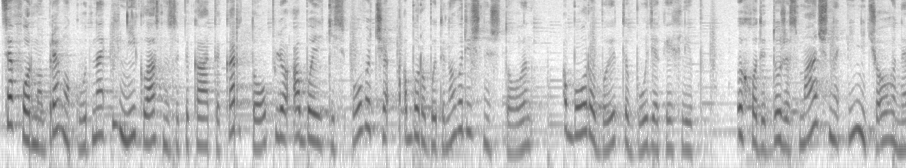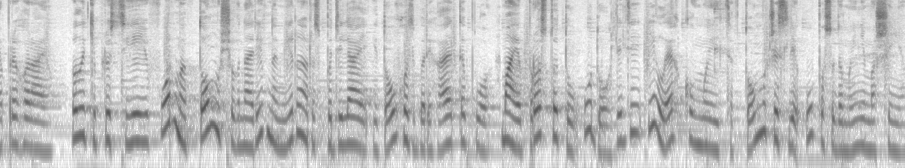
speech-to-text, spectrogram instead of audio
Ця форма прямокутна і в ній класно запікати картоплю або якісь овочі, або робити новорічний штолен, або робити будь-який хліб. Виходить дуже смачно і нічого не пригорає. Великий плюс цієї форми в тому, що вона рівномірно розподіляє і довго зберігає тепло, має простоту у догляді і легко вмиється, в тому числі у посудомийній машині.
